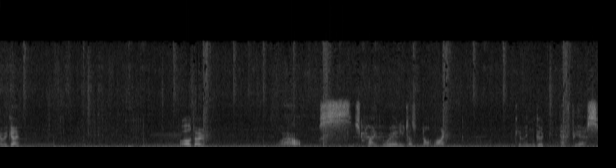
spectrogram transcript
there we go. Oh, don't. Wow, this plane really does not like giving good FPS.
